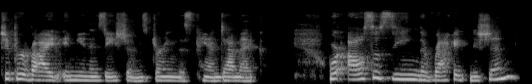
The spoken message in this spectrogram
to provide immunizations during this pandemic. We're also seeing the recognition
